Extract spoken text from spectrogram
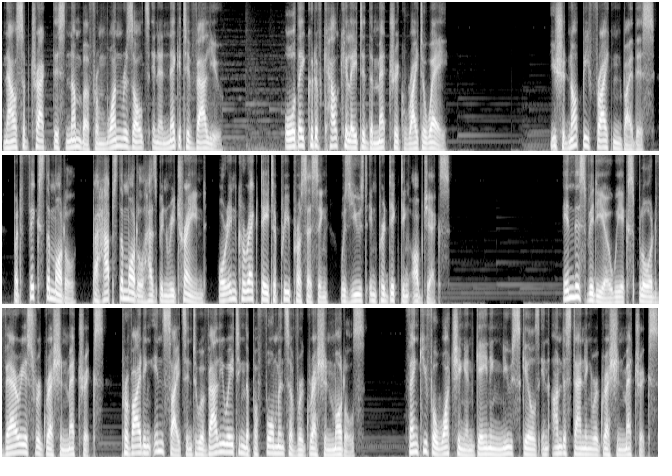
Now subtract this number from 1 results in a negative value, or they could have calculated the metric right away, you should not be frightened by this, but fix the model. Perhaps the model has been retrained, or incorrect data preprocessing was used in predicting objects. In this video, we explored various regression metrics, providing insights into evaluating the performance of regression models. Thank you for watching and gaining new skills in understanding regression metrics.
